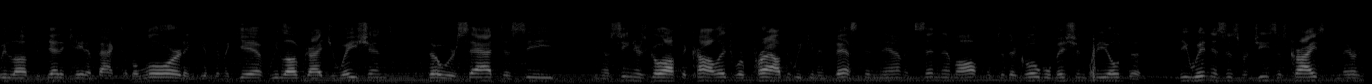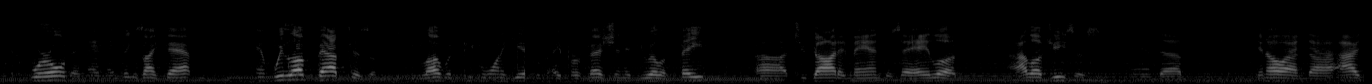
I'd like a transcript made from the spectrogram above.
We love to dedicate them back to the Lord and give them a gift. We love graduations, though we're sad to see know seniors go off to college. We're proud that we can invest in them and send them off into their global mission field to be witnesses for Jesus Christ in their world and, and, and things like that. And we love baptisms. We love when people want to give a profession, if you will, of faith uh, to God and man to say, hey, look, I love Jesus. And, uh, you know, and uh, I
